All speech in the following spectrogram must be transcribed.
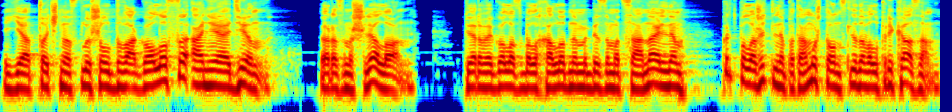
«Я точно слышал два голоса, а не один», – размышлял он. Первый голос был холодным и безэмоциональным, предположительно потому, что он следовал приказам.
